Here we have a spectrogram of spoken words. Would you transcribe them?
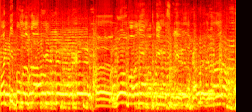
பட்டி பொங்கல் விழாவும் அஹ், கோபவனியும் அப்படி என்று சொல்லி எழுதப்பட்டிருக்கிறது.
